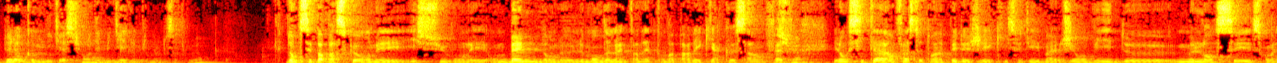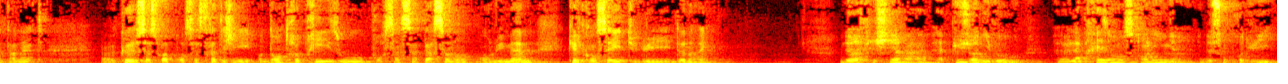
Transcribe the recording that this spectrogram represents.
de la communication, des médias et de l'opinion, tout simplement. Donc c'est pas parce qu'on est issu, on, est, on baigne dans le, monde de l'Internet qu'on va parler qu'il n'y a que ça en fait. Et donc si tu as en face de toi un PDG qui se dit ben, j'ai envie de me lancer sur l'Internet, euh, que ce soit pour sa stratégie d'entreprise ou pour sa, sa personne en, lui-même, quel conseil tu lui donnerais? De réfléchir à, plusieurs niveaux. Euh, la présence en ligne de son produit,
